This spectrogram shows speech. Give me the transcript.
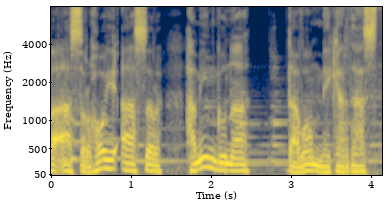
ва асрҳои аср ҳамин гуна давом мекардааст.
